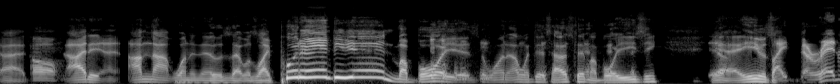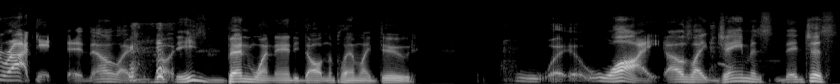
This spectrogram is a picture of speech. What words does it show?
I, Oh, I didn't. I'm not one of those that was like, put Andy in. My boy is the one I went to his house to. My boy Easy. Yeah. Yeah. he was like the Red Rocket. And I was like, no, he's been wanting Andy Dalton to play. I'm like, dude, wh- why? I was like, James, they just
